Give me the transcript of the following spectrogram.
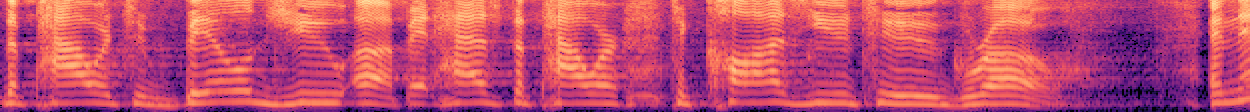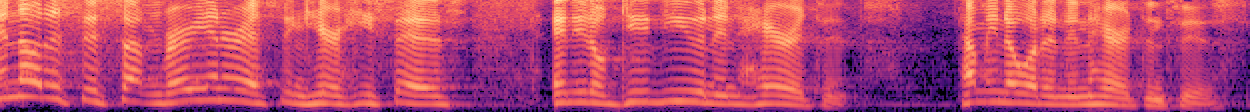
the power to build you up. It has the power to cause you to grow. And then notice this something very interesting here. He says, and it'll give you an inheritance. How many know what an inheritance is?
